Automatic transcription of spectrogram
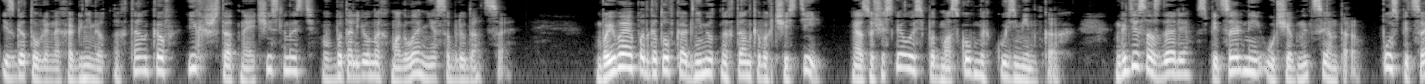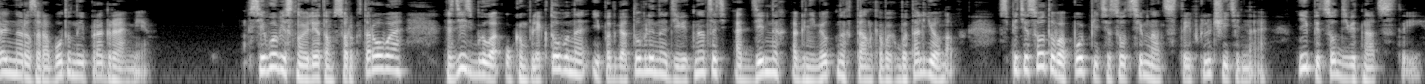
изготовленных огнеметных танков, их штатная численность в батальонах могла не соблюдаться. Боевая подготовка огнеметных танковых частей осуществлялась в подмосковных Кузьминках, где создали специальный учебный центр по специально разработанной программе. Всего весной-летом 42-го здесь было укомплектовано и подготовлено 19 отдельных огнеметных танковых батальонов с 500 по 517 включительно и 519.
